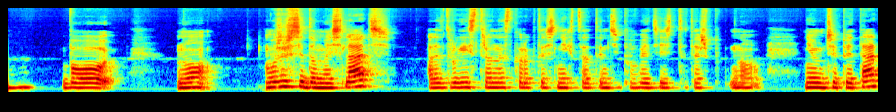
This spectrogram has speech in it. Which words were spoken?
mhm. Bo no możesz się domyślać, ale z drugiej strony, skoro ktoś nie chce o tym ci powiedzieć, to też no, nie wiem, czy pytać,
